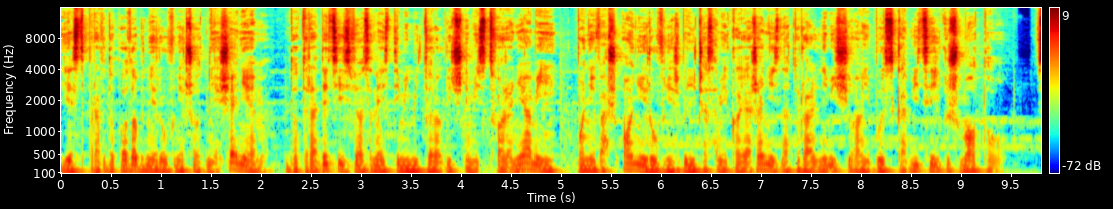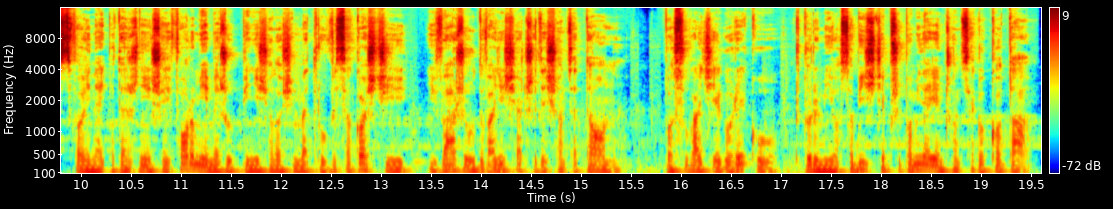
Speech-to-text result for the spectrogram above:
jest prawdopodobnie również odniesieniem do tradycji związanej z tymi mitologicznymi stworzeniami, ponieważ oni również byli czasami kojarzeni z naturalnymi siłami błyskawicy i grzmotu. W swojej najpotężniejszej formie mierzył 58 metrów wysokości i ważył 23 tysiące ton. Posłuchajcie jego ryku, który mi osobiście przypomina jęczącego kota.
